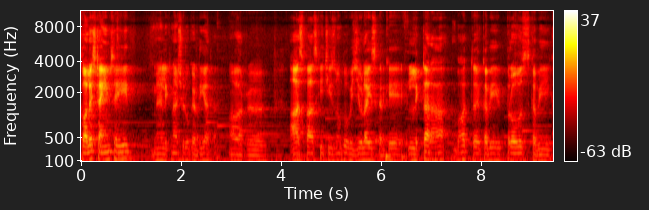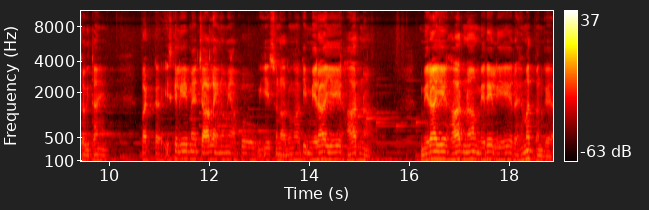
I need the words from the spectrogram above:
कॉलेज टाइम से ही मैं लिखना शुरू कर दिया था और आसपास की चीज़ों को विजुअलाइज करके लिखता रहा। बहुत कभी प्रोज कभी कविताएँ। बट इसके लिए मैं चार लाइनों में आपको ये सुना दूँगा कि मेरा ये हार ना, मेरा ये हार ना मेरे लिए रहमत बन गया।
